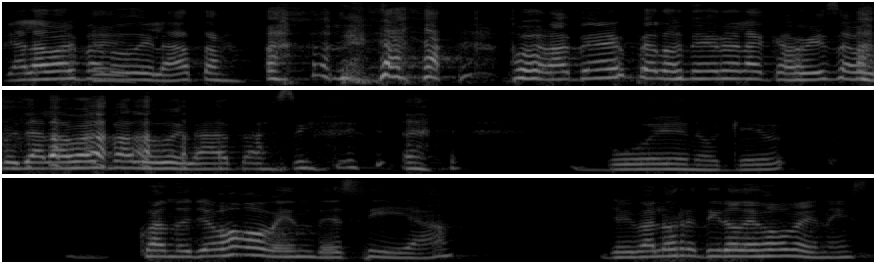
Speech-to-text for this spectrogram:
Ya la barba lo delata. Podrá tener pelo negro en la cabeza, pero ya la barba lo delata. Así Bueno, que cuando yo joven decía, yo iba a los retiros de jóvenes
